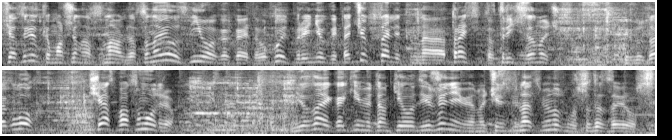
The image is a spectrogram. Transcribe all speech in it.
Сейчас редко машина останавливается. Остановилась Нива какая-то, выходит говорит, а что встали на трассе-то в 3 часа ночи? Я говорю, заглох. Сейчас посмотрим. Не знаю, какими там телодвижениями, но через 15 минут Мерседес завелся.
